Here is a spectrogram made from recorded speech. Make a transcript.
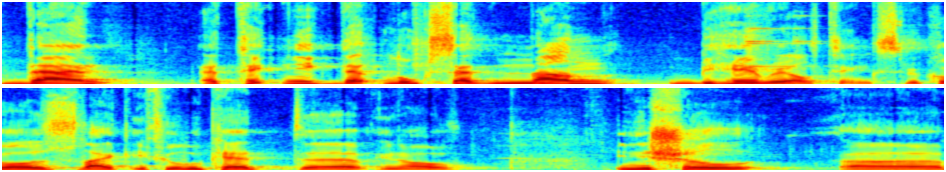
than a technique that looks at non-behavioral things. Because like if you look at uh, you know initial uh,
